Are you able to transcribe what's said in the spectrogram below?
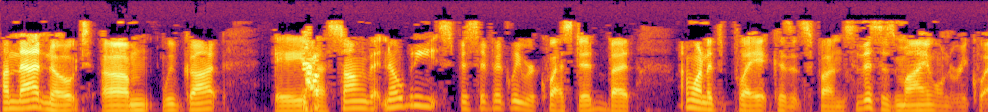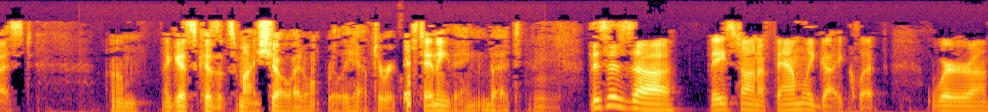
On that note, um, we've got a, a song that nobody specifically requested, but I wanted to play it because it's fun. So this is my own request. Um, I guess because it's my show, I don't really have to request anything. But this is uh, based on a Family Guy clip where uh,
